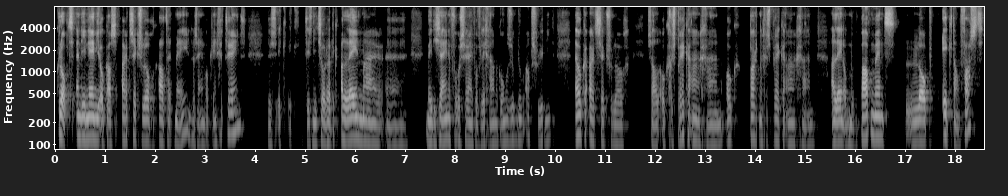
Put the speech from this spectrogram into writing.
Klopt, en die neem je ook als arts-seksoloog ook altijd mee. Daar zijn we ook in getraind. Dus ik, ik, het is niet zo dat ik alleen maar uh, medicijnen voorschrijf of lichamelijk onderzoek doe, absoluut niet. Elke arts-seksoloog zal ook gesprekken aangaan, ook partnergesprekken aangaan. Alleen op een bepaald moment loop ik dan vast.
